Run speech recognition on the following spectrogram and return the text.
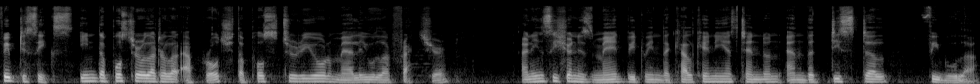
56. In the posterolateral approach, the posterior malleolar fracture an incision is made between the calcaneus tendon and the distal fibula.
